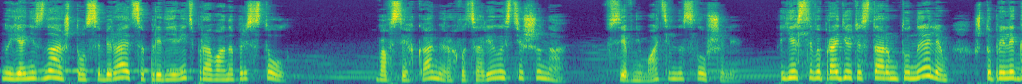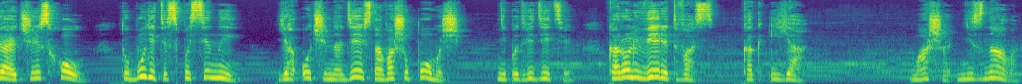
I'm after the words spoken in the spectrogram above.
но я не знаю, что он собирается предъявить права на престол». Во всех камерах воцарилась тишина, все внимательно слушали. «Если вы пройдете старым туннелем, что прилегает через холм, то будете спасены. Я очень надеюсь на вашу помощь. Не подведите. Король верит в вас как и я. Маша не знала,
